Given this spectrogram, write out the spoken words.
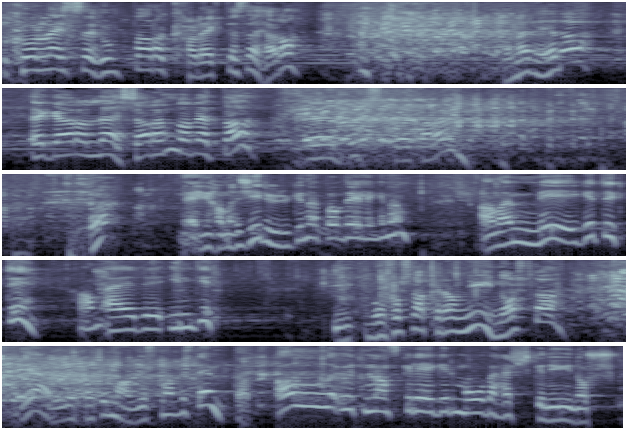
Hvordan humper og kalk det seg her, da? Hvem er det, da? Jeg er leseren, hva vet du? Eh. Nei, han er kirurgen her på avdelingen. Han Han er meget dyktig. Han er eh, indier. Hvorfor snakker han nynorsk, da? Det er det departementet som har bestemt at alle utenlandske leger må beherske nynorsk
